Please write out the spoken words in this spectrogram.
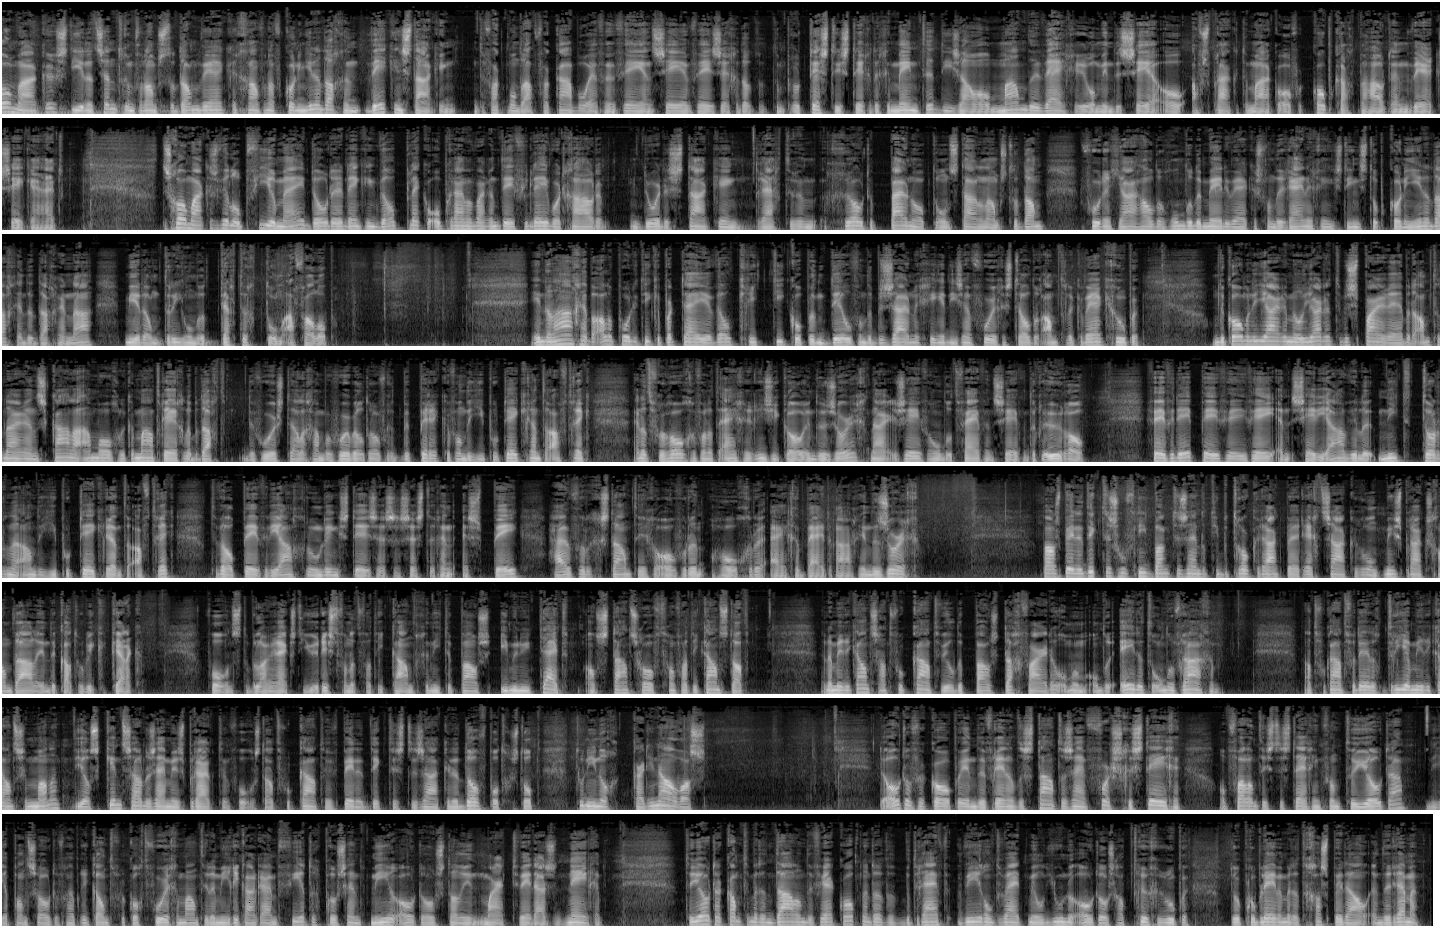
Schoonmakers die in het centrum van Amsterdam werken... gaan vanaf Koninginnedag een week in staking. De vakbonden Avacabo, FNV en CNV zeggen dat het een protest is tegen de gemeente. Die zou al maanden weigeren om in de CAO afspraken te maken... over koopkrachtbehoud en werkzekerheid. De schoonmakers willen op 4 mei, dodenherdenking, wel plekken opruimen waar een défilé wordt gehouden. Door de staking dreigt er een grote puinhoop te ontstaan in Amsterdam. Vorig jaar haalden honderden medewerkers van de reinigingsdienst op Koninginnedag en de dag erna meer dan 330 ton afval op. In Den Haag hebben alle politieke partijen wel kritiek op een deel van de bezuinigingen die zijn voorgesteld door ambtelijke werkgroepen. Om de komende jaren miljarden te besparen hebben de ambtenaren een scala aan mogelijke maatregelen bedacht. De voorstellen gaan bijvoorbeeld over het beperken van de hypotheekrenteaftrek en het verhogen van het eigen risico in de zorg naar 775 euro. VVD, PVV en CDA willen niet tornen aan de hypotheekrenteaftrek, terwijl PvdA, GroenLinks, D66 en SP huiverig staan tegenover een hogere eigen bijdrage in de zorg. Paus Benedictus hoeft niet bang te zijn dat hij betrokken raakt bij rechtszaken rond misbruiksschandalen in de katholieke kerk. Volgens de belangrijkste jurist van het Vaticaan geniet de paus immuniteit als staatshoofd van Vaticaanstad. Een Amerikaans advocaat wil de paus dagvaarden om hem onder ede te ondervragen. De advocaat verdedigt drie Amerikaanse mannen die als kind zouden zijn misbruikt. En volgens de advocaat heeft Benedictus de zaak in de doofpot gestopt toen hij nog kardinaal was. De autoverkopen in de Verenigde Staten zijn fors gestegen. Opvallend is de stijging van Toyota. De Japanse autofabrikant verkocht vorige maand in Amerika ruim 40% meer auto's dan in maart 2009. Toyota kampte met een dalende verkoop nadat het bedrijf wereldwijd miljoenen auto's had teruggeroepen door problemen met het gaspedaal en de remmen.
